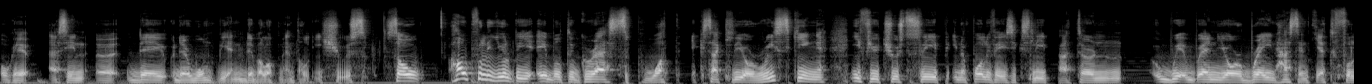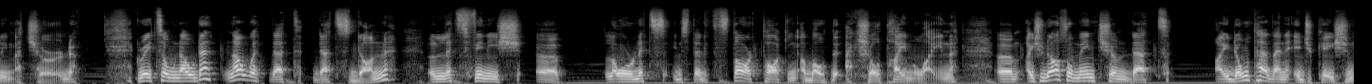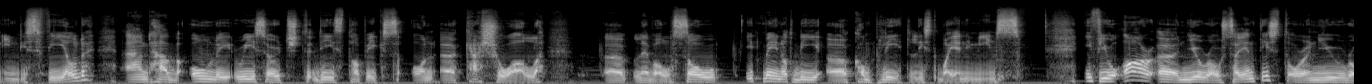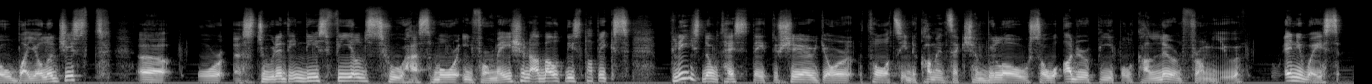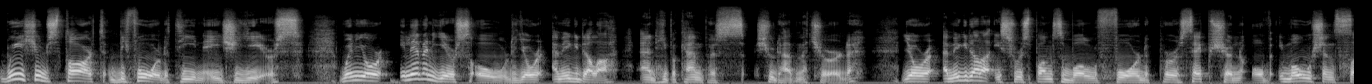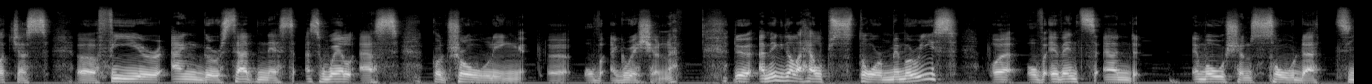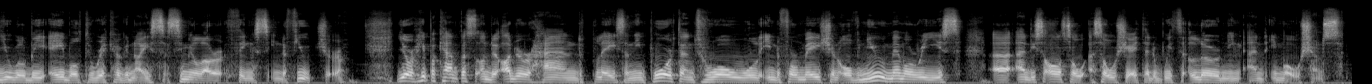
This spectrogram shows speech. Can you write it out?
Okay, as in, uh, they, there won't be any developmental issues. So Hopefully you'll be able to grasp what exactly you're risking if you choose to sleep in a polyphasic sleep pattern when your brain hasn't yet fully matured. Great, so now that now that that's done, let's finish uh, or let's instead start talking about the actual timeline. Um, I should also mention that I don't have any education in this field and have only researched these topics on a casual uh, level, so it may not be a complete list by any means. If you are a neuroscientist or a neurobiologist, uh, or a student in these fields who has more information about these topics, please don't hesitate to share your thoughts in the comment section below so other people can learn from you. Anyways, we should start before the teenage years. When you're 11 years old, your amygdala and hippocampus should have matured. Your amygdala is responsible for the perception of emotions such as uh, fear, anger, sadness, as well as controlling uh, of aggression. The amygdala helps store memories uh, of events and emotions so that you will be able to recognize similar things in the future. Your hippocampus, on the other hand, plays an important role in the formation of new memories uh, and is also associated with learning and emotions.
